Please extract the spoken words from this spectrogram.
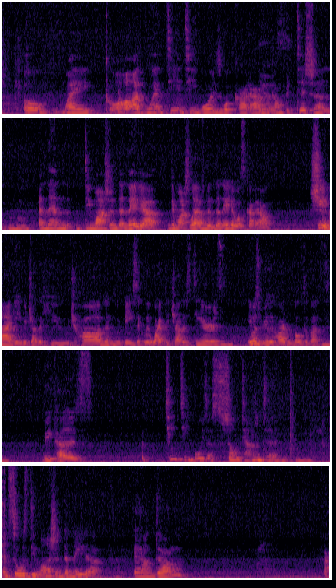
Oh my God, when TNT boys were cut out of the competition, Mm-hmm. and then Dimash and Danelia, Dimash left and Mhm. Danelia was cut out. She and I gave each other a huge hug and we basically wiped each other's tears. It was really hard on both of us because TNT boys are so talented. And so is Dimash and Danelia. And um,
